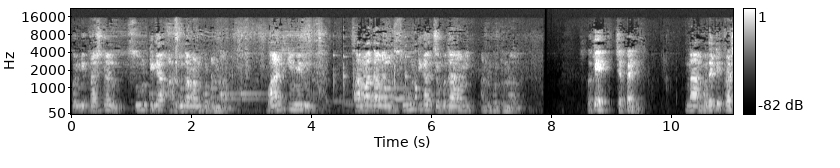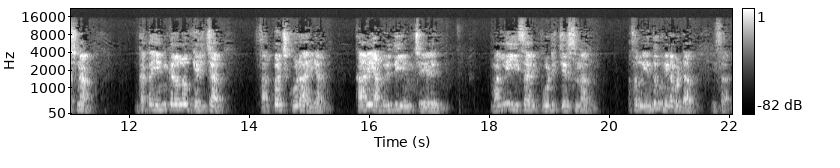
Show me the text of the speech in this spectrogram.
కొన్ని ప్రశ్నలు సూటిగా అడుగుదాం అనుకుంటున్నాను వాటికి మీరు సమాధానాలు సూటిగా చెబుతారని అనుకుంటున్నాను. ఓకే చెప్పండి. నా మొదటి ప్రశ్న గత ఎన్నికలలో గెలిచారు. సర్పంచ్ కూడా అయ్యారు కానీ అభివృద్ధి ఏం చేయలేదు. మళ్ళీ ఈసారి పోటీ చేస్తున్నారు. అసలు ఎందుకు నిలబడ్డారు ఈసారి?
